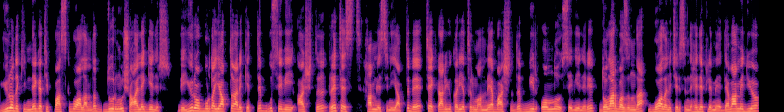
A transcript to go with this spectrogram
Euro'daki negatif baskı bu alanda durmuş hale gelir. Ve Euro burada yaptığı harekette bu seviyeyi aştı. Retest hamlesini yaptı ve tekrar yukarıya tırmanmaya başladı. Bir onlu seviyeleri dolar bazında bu alan içerisinde hedeflemeye devam ediyor.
